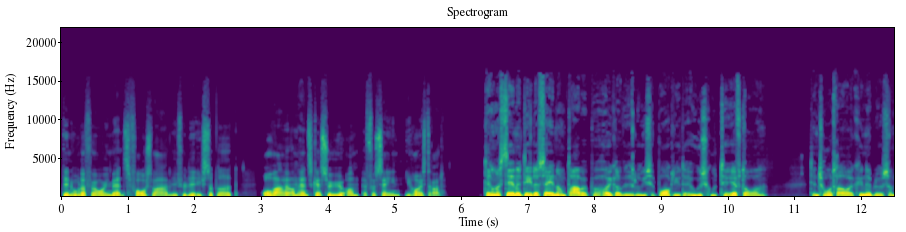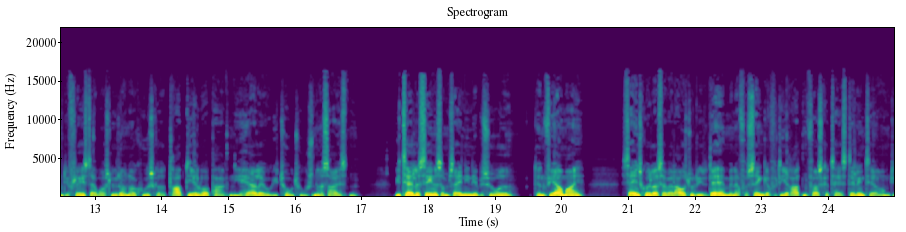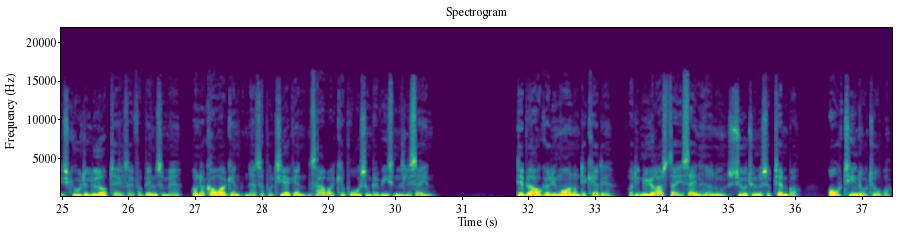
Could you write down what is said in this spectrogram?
Den 48-årige mands forsvar vil ifølge Ekstrabladet overveje, om han skal søge om at få sagen i højesteret. Den resterende del af sagen om drabet på højgravide Louise Borglit er udskudt til efteråret. Den 32-årige kvinde blev, som de fleste af vores lyttere nok husker, dræbt i Elverparken i Herlev i 2016. Vi talte senest om sagen i en episode den 4. maj. Sagen skulle ellers have været afsluttet i dag, men er forsinket, fordi retten først skal tage stilling til, om de skjulte lydoptagelser i forbindelse med undercoveragenten, altså politiagentens arbejde, kan bruges som bevismiddel i sagen. Det blev afgjort i morgen, om det kan det, og det nye retsdag i sagen hedder nu 27. september og 10. oktober.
